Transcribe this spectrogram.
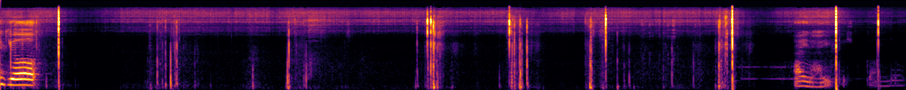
Thank you. I hate this gun though.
